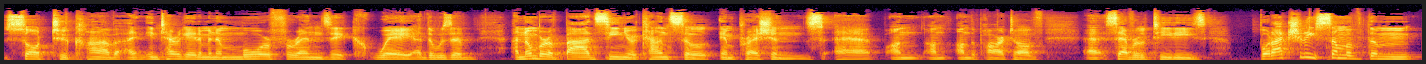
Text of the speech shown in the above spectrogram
sought to kind of uh, interrogate him in a more forensic way. And there was a, a number of bad senior counsel impressions uh, on, on, on the part of uh, several TDs. But actually, some of them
